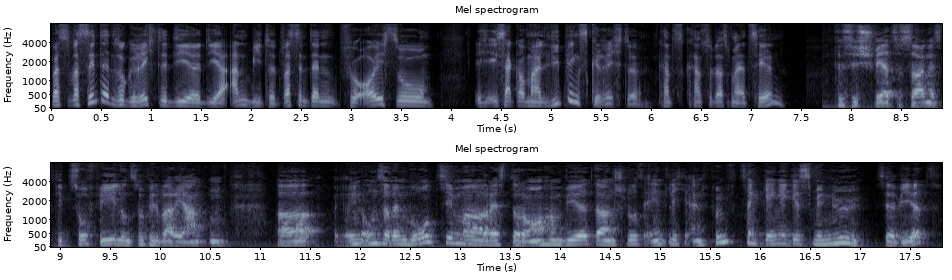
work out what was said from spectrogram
Was, was sind denn so Gerichte, die ihr, die ihr anbietet? Was sind denn für euch so, ich, ich sag auch mal Lieblingsgerichte? Kannst, kannst du das mal erzählen? Das ist schwer zu sagen. Es gibt so viel und so viele Varianten. Äh, in unserem Wohnzimmerrestaurant haben wir dann schlussendlich ein 15-gängiges Menü serviert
